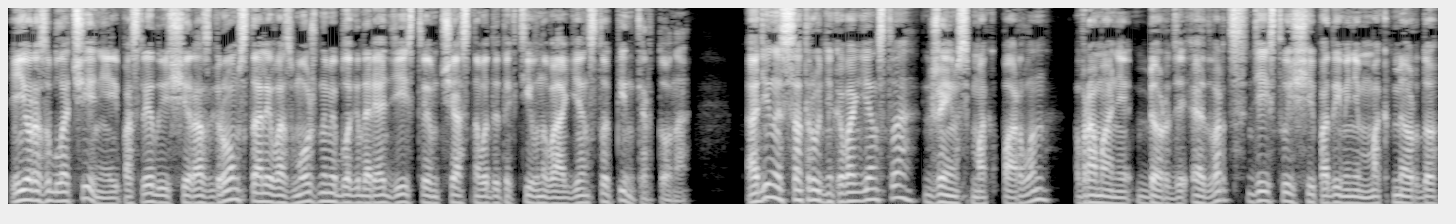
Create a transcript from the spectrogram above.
Ее разоблачение и последующий разгром стали возможными благодаря действиям частного детективного агентства Пинкертона. Один из сотрудников агентства, Джеймс Макпарлан, в романе Бёрди Эдвардс, действующий под именем Макмёрдо,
